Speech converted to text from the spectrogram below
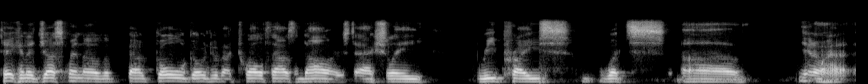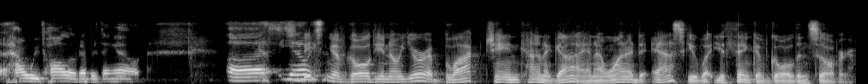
take an adjustment of about gold going to about twelve thousand dollars to actually reprice what's uh, you know how, how we've hollowed everything out. Uh, you know, speaking of gold, you know you're a blockchain kind of guy, and I wanted to ask you what you think of gold and silver.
